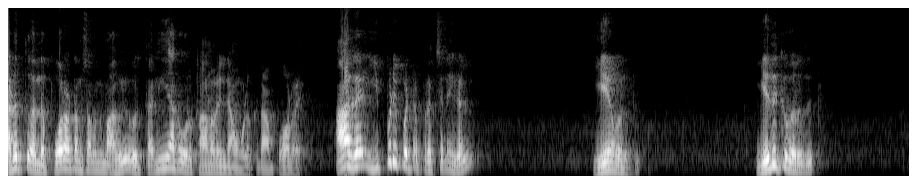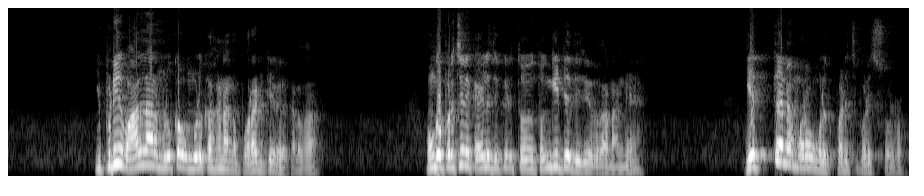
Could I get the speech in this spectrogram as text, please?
அடுத்து அந்த போராட்டம் சம்பந்தமாகவே ஒரு தனியாக ஒரு காணொளி நான் உங்களுக்கு நான் போடுறேன். ஆக இப்படிப்பட்ட பிரச்சனைகள் ஏன் வருது? எதுக்கு வருது? இப்படியே வாழ்நாள் முழுக்க உங்களுக்காக நாங்கள் போராடிட்டே இருக்கிறதா? உங்கள் பிரச்சனை கையில் தூக்கிட்டு தொ தொங்கிட்டே திரிகிறதா நாங்கள் எத்தனை முறை உங்களுக்கு படித்து படித்து சொல்கிறோம்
